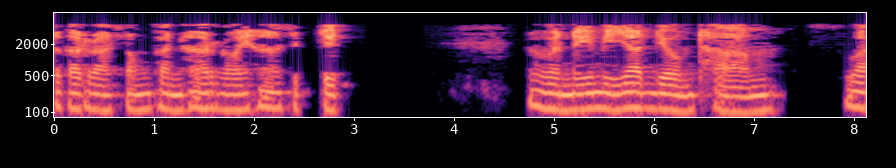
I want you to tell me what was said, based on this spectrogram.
ศักราช 2557 วันนี้มีญาติโยมถามว่า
